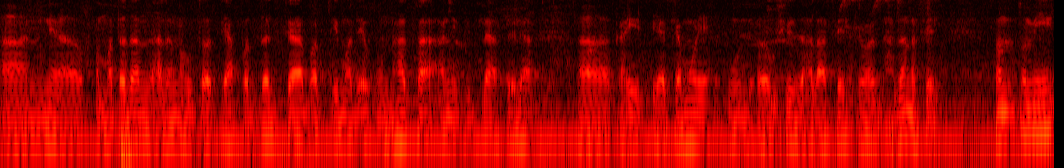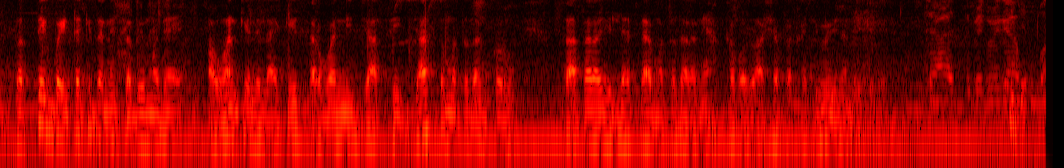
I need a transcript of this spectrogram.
मतदान झालं नव्हतं. त्याबद्दलच्या बाबतीमध्ये उन्हाचा आणि तिथल्या असलेल्या काही याच्यामुळे उशीर झाला असेल किंवा झालं नसेल. पण तुम्ही प्रत्येक बैठकीत आणि सभेमध्ये आव्हान केलेलं आहे की सर्वांनी जास्तीत जास्त मतदान करून सातारा जिल्ह्यातल्या मतदारांनी हक्क बजावा अशा प्रकारची मी विनंती केली. आहे.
